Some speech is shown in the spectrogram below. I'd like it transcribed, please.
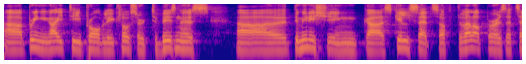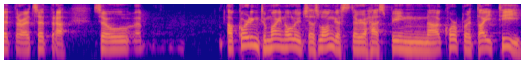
uh, bringing IT probably closer to business, uh, diminishing uh, skill sets of developers, etc., etc. So. Uh, according to my knowledge, as long as there has been uh, corporate IT,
